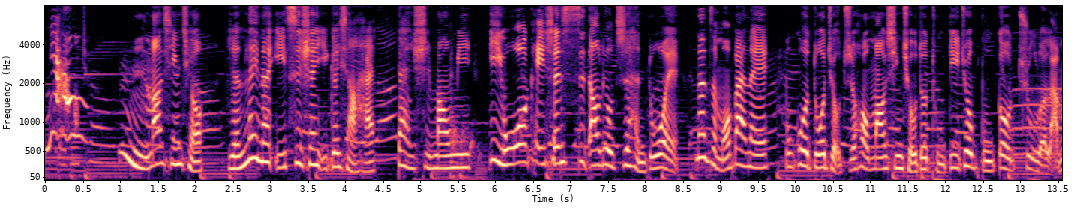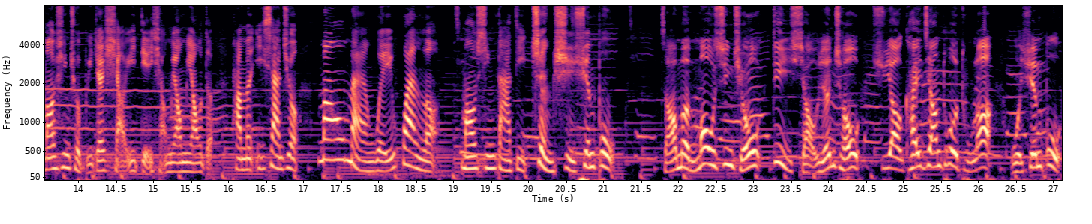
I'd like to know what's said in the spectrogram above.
喵，嗯，猫星球。人类呢，一次生一个小孩，但是猫咪一窝可以生四到六只，很多诶。那怎么办呢？不过多久之后，猫星球的土地就不够住了啦。猫星球比较小一点，小喵喵的，它们一下就猫满为患了。猫星大帝正式宣布。咱们猫星球地小人稠，需要开疆拓土了。我宣布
